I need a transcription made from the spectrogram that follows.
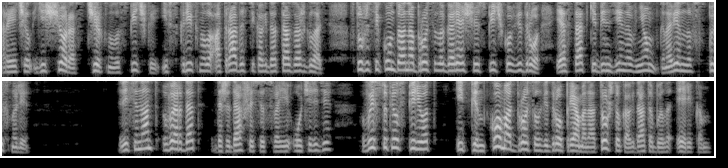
Рэйчел еще раз чиркнула спичкой и вскрикнула от радости, когда та зажглась. В ту же секунду она бросила горящую спичку в ведро, и остатки бензина в нем мгновенно вспыхнули. Лейтенант Вердат, дожидавшийся своей очереди, выступил вперед и пинком отбросил ведро прямо на то, что когда-то было Эриком.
